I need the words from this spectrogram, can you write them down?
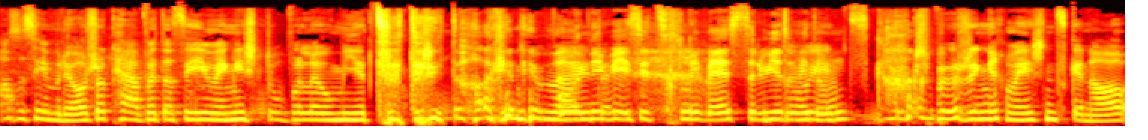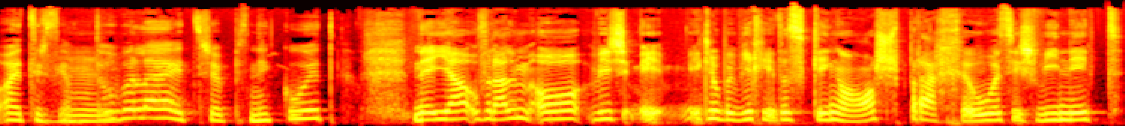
Also haben wir ja auch schon gehabt, dass ich manchmal stubbele und mir zwei, drei Tage nicht melde. Und ich weiss jetzt ein bisschen besser, wie du mit uns gehst. Du spürst eigentlich meistens genau, ah, jetzt ist sie mm. am Dubbeln, jetzt ist etwas nicht gut. Nein, ja, und vor allem auch, weißt, ich, ich glaube, wie ich das ging ansprechen und es ist wie nicht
